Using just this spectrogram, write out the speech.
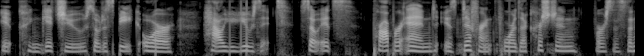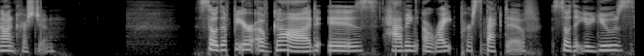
it can get you, so to speak, or how you use it. So its proper end is different for the Christian versus the non Christian. So the fear of God is having a right perspective so that you use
